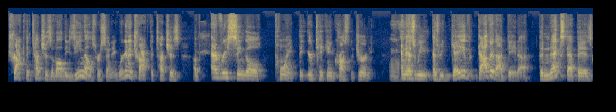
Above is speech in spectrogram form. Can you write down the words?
track the touches of all these emails we're sending. We're going to track the touches of every single point that you're taking across the journey. Mm-hmm. And as we as we gave, gather that data, the next step is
